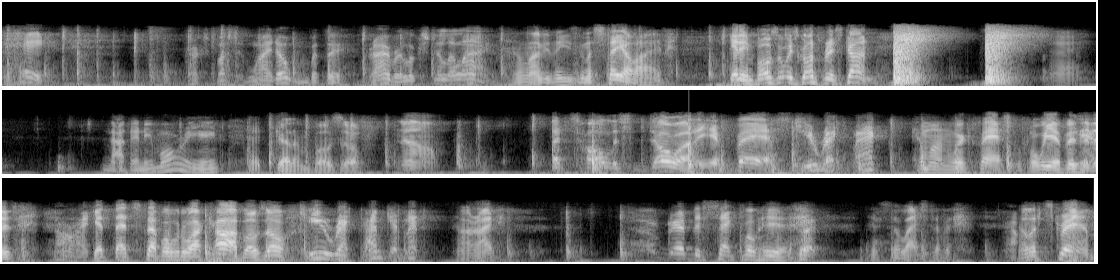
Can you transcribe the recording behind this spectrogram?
Hey, truck's busted wide open, but the driver looks still alive. How long do you think he's gonna stay alive? Get him, Bozo. He's going for his gun. Not anymore, he ain't. That got him, Bozo. Now, let's haul this dough out of here fast. T-Rex, Mac. Come on, work fast before we have visitors. All right. Get that stuff over to our car, Bozo. T-Rex, I'm getting it. All right. I'll grab this sackful here. Good. That's the last of it. Now let's scram.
